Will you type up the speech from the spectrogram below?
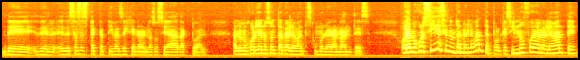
de, de, de, esas expectativas de género en la sociedad actual. A lo mejor ya no son tan relevantes como lo eran antes. O a lo mejor sigue siendo tan relevante, porque si no fuera relevante,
